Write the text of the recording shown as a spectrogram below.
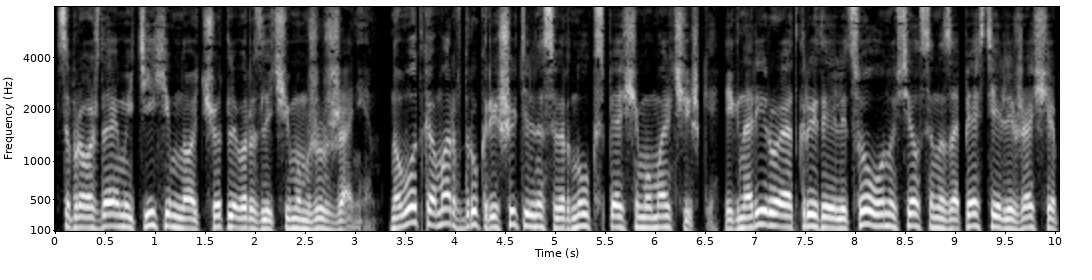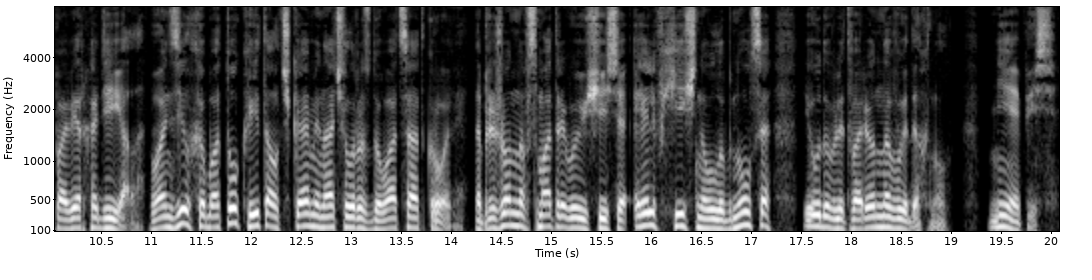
сопровождаемый тихим, но отчетливо различимым жужжанием. Но вот комар вдруг решительно свернул к спящему мальчишке. Игнорируя открытое лицо, он уселся на запястье, лежащее поверх одеяла. Вонзил хоботок и толчками начал раздуваться от крови. Напряженно Напряженно всматривающийся эльф хищно улыбнулся и удовлетворенно выдохнул. «Непись».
